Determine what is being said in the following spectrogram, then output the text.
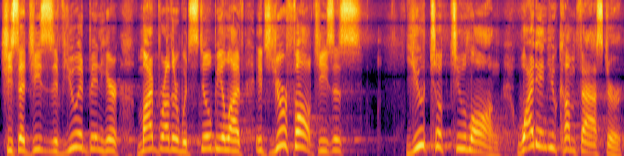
She said, Jesus, if you had been here, my brother would still be alive. It's your fault, Jesus. You took too long. Why didn't you come faster?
